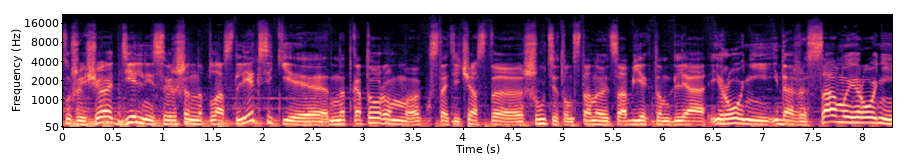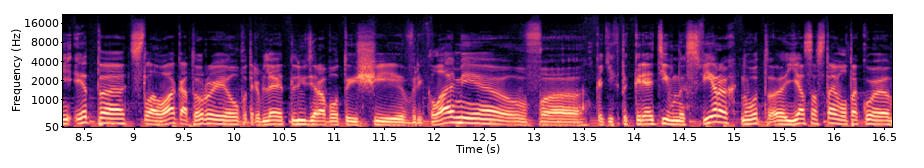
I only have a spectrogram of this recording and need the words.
Слушай, еще отдельный совершенно пласт лексики, над которым, кстати, часто шутят, он становится объектом для иронии и даже самоиронии, это слова, которые употребляют люди, работающие в рекламе, в каких-то креативных сферах. Ну вот э, я составил такое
